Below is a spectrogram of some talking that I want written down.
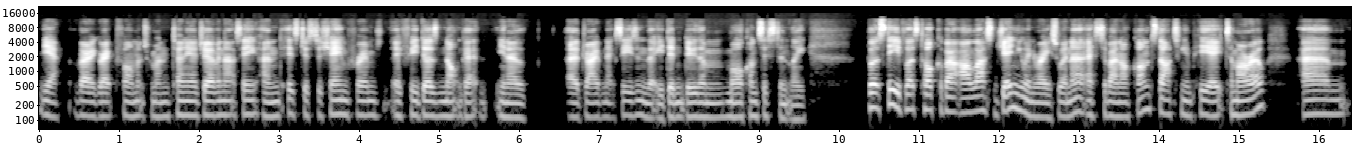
Yeah, very great performance from Antonio Giovinazzi, and it's just a shame for him if he does not get you know a drive next season that he didn't do them more consistently. But Steve, let's talk about our last genuine race winner, Esteban Ocon, starting in P8 tomorrow. Um,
